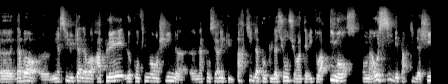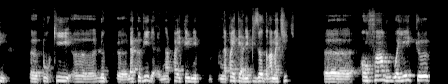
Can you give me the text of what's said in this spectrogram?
Euh, d'abord, euh, merci Lucas de l'avoir rappelé, le confinement en Chine euh, n'a concerné qu'une partie de la population sur un territoire immense. On a aussi des parties de la Chine pour qui la Covid n'a pas été un épisode dramatique. Enfin, vous voyez que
